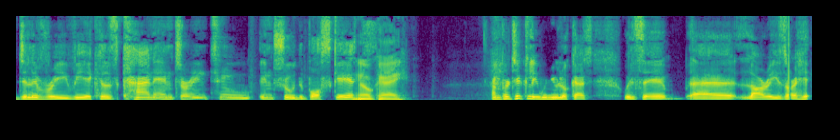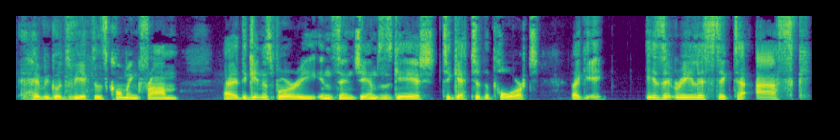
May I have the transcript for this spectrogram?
delivery vehicles can enter into in through the bus gates. Okay. And particularly when you look at, we'll say, uh, lorries or he- heavy goods vehicles coming from uh, the Guinness Brewery in St James's Gate to get to the port. Like, i- is it realistic to ask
